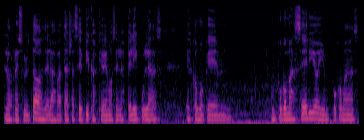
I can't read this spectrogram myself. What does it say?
los resultados de las batallas épicas que vemos en las películas. Es como que mm, un poco más serio y un poco más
